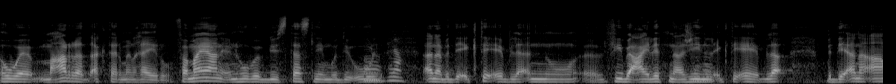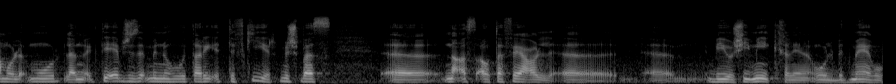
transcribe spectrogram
هو معرض أكثر من غيره. فما يعني إنه هو بده يستسلم وبده يقول نعم. أنا بدي اكتئب لأنه آه، في بعائلتنا جين الاكتئاب. لا بدي أنا أعمل أمور لأنه الاكتئاب جزء منه هو طريقة تفكير مش بس آه، نقص أو تفاعل آه، آه، biochimique خلينا نقول بدماغه.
